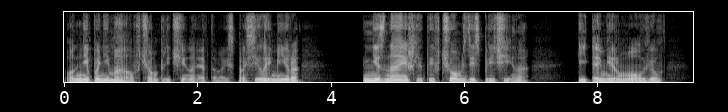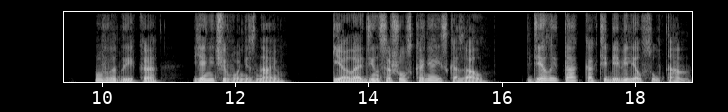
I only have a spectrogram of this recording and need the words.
Он не понимал, в чем причина этого, и спросил Эмира, «Не знаешь ли ты, в чем здесь причина?» И эмир молвил, «О, владыка, я ничего не знаю». И Аладдин сошел с коня и сказал, «Делай так, как тебе велел султан».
